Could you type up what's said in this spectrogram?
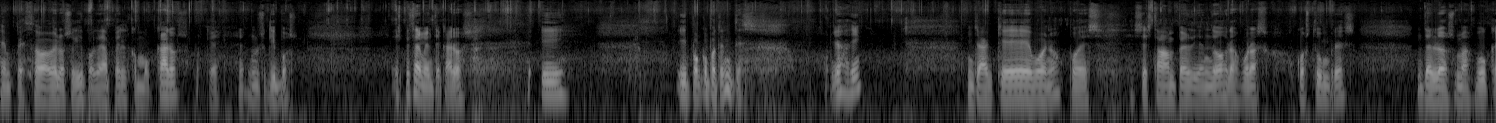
empezó a ver los equipos de Apple como caros, porque eran unos equipos especialmente caros y, poco potentes. Ya así, ya que bueno pues se estaban perdiendo las buenas costumbres de los MacBook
